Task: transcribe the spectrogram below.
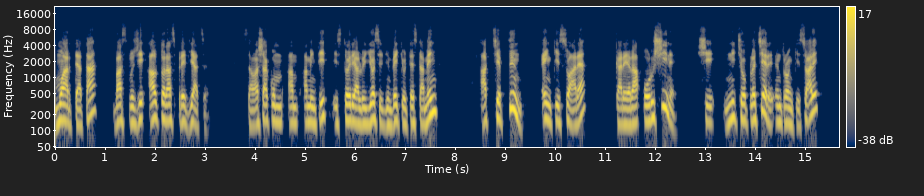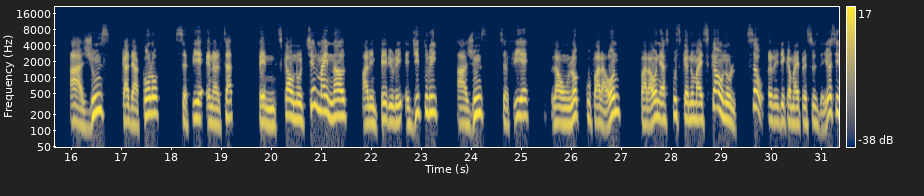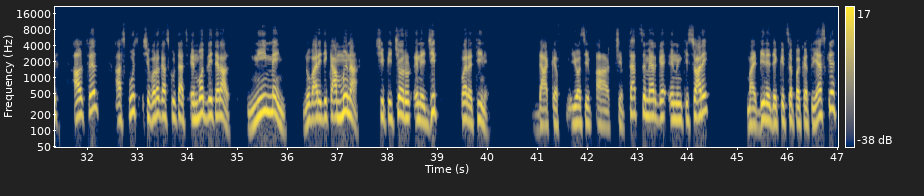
Moartea ta va sluji altora spre viață. Sau așa cum am amintit istoria lui Iosif din Vechiul Testament, acceptând închisoarea, care era o rușine și nicio plăcere într-o închisoare, a ajuns ca de acolo să fie înălțat pe scaunul cel mai înalt al Imperiului Egiptului, a ajuns să fie la un loc cu faraon. Faraon i-a spus că numai scaunul său îl ridică mai presus de Iosif, altfel a spus, și vă rog ascultați, în mod literal, nimeni nu va ridica mâna și piciorul în Egipt fără tine. Dacă Iosif a acceptat să meargă în închisoare, mai bine decât să păcătuiască,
